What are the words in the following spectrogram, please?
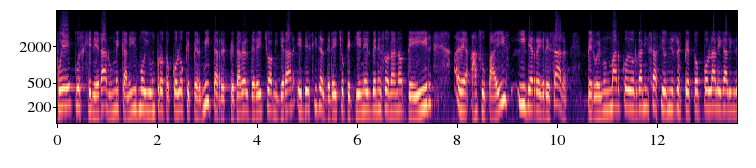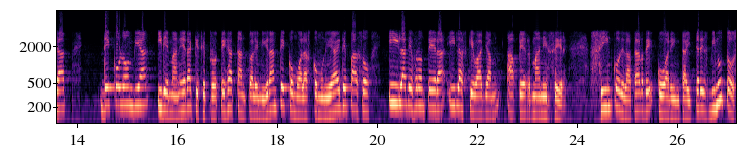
fue pues generar un mecanismo y un protocolo que permita respetar el derecho a migrar, es decir, el derecho que tiene el venezolano de ir eh, a su país y de regresar, pero en un marco de organización y respeto por la legalidad de Colombia y de manera que se proteja tanto al emigrante como a las comunidades de paso y las de frontera y las que vayan a permanecer. 5 de la tarde, 43 minutos.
